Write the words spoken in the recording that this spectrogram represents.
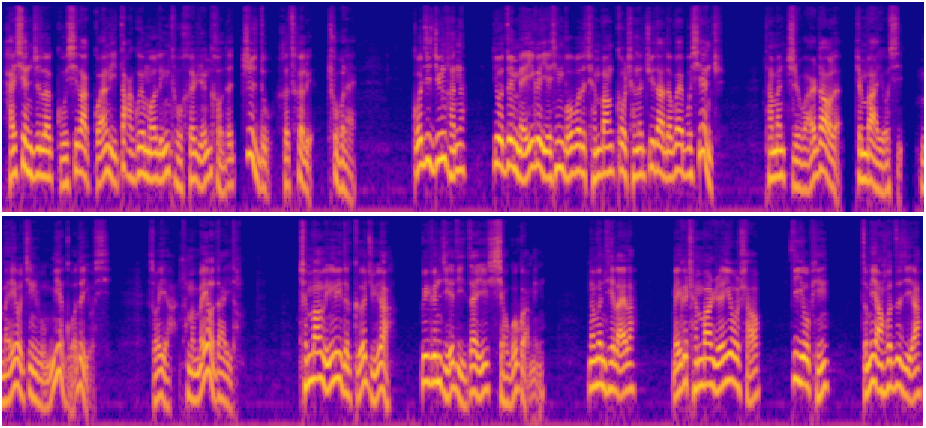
还限制了古希腊管理大规模领土和人口的制度和策略，出不来。国际均衡呢，又对每一个野心勃勃的城邦构成了巨大的外部限制，他们只玩到了争霸游戏，没有进入灭国的游戏，所以啊，他们没有大一统。城邦林立的格局啊，归根结底在于小国寡民。那问题来了，每个城邦人又少，地又贫，怎么养活自己啊？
